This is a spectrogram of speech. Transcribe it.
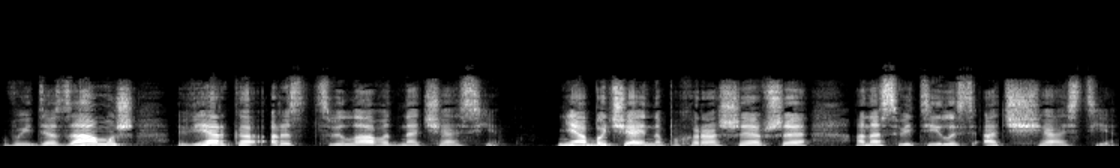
Выйдя замуж, Верка расцвела в одночасье. Необычайно похорошевшая, она светилась от счастья.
